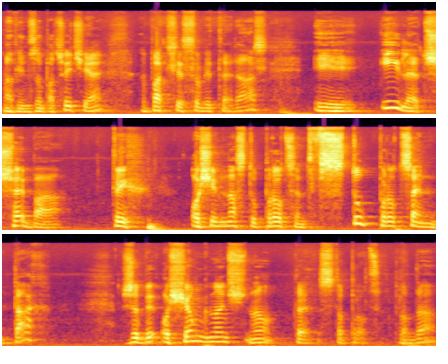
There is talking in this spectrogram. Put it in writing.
A więc zobaczycie, zobaczcie sobie teraz, ile trzeba tych 18% w 100%, żeby osiągnąć no, te 100%, prawda?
